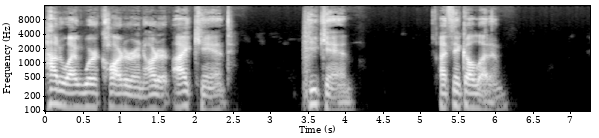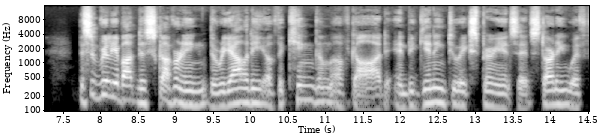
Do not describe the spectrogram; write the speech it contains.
how do I work harder and harder. I can't. He can. I think I'll let him. This is really about discovering the reality of the kingdom of God and beginning to experience it, starting with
